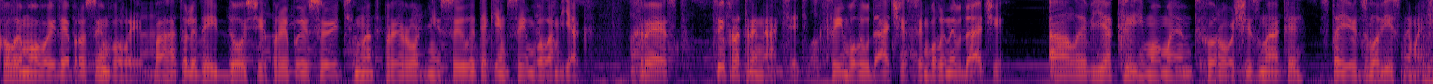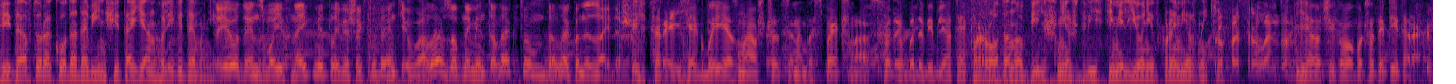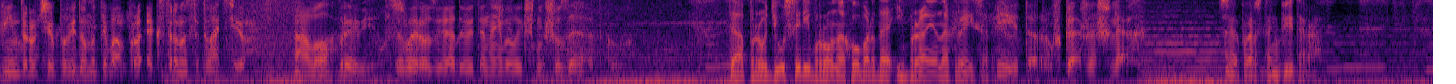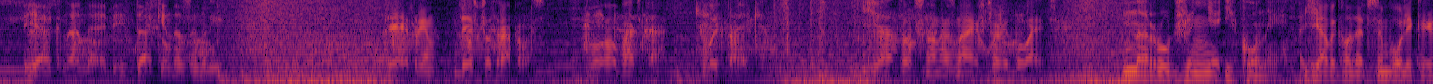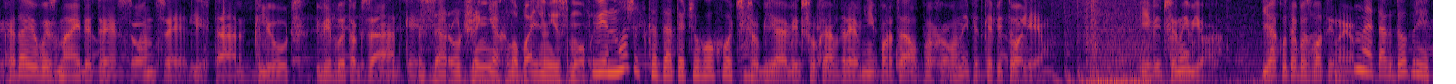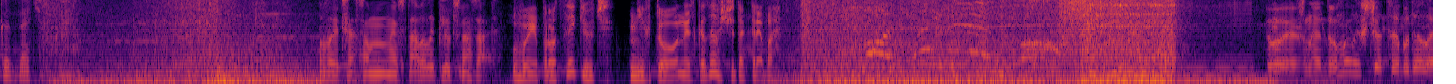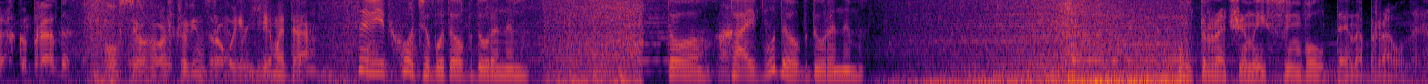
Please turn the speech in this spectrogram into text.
Коли мова йде про символи, багато людей досі приписують надприродні сили таким символам, як хрест, цифра 13, символи удачі, символи невдачі. Але в який момент хороші знаки стають зловісними? Від автора кода да Вінчі та Янголів і демонів. Ти один з моїх найкмітливіших студентів, але з одним інтелектом далеко не зайдеш. Пітере, якби я знав, що це небезпечно, сходив би до бібліотеки. Продано більш ніж 200 мільйонів примірників. Професор Лендон. Я очікував почути Пітера. Він доручив повідомити вам про екстрену ситуацію. Алло, Привіт. Ви розгадуєте найвеличнішу загадку. Та продюсерів Рона Говарда і Брайана Грейзера. Пітер вкаже шлях. Це перстень Пітера. Як на небі, так і на землі. Кетрін, дещо трапилось. Твого батька викрали. Я точно не знаю, що відбувається. Народження ікони. Я викладач символіки. Гадаю, ви знайдете сонце, ліхтар, ключ, відбиток загадки. Зародження глобальної змови. Він може сказати, чого хоче. Щоб я відшукав древній портал, похований під капітолієм, і відчинив його. Як у тебе з латиною? Не так добре, як із зачіскою. Ви часом не вставили ключ назад? Ви про цей ключ? Ніхто не сказав, що так треба. Ви ж не думали, що це буде легко, правда? У всього, що він зробив, є мета. Світ хоче бути обдуреним. То хай буде обдуреним. Втрачений символ Дена Брауна.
